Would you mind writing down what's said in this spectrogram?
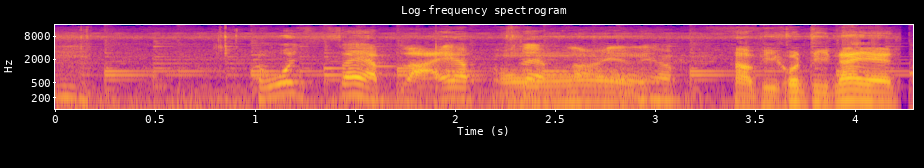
โอ้อืมโอ้ยแซ่บหลายครับโอ้แซ่บหลายเลยครับอ้าวผีคนตีหน้าไงอร่อยจังเลย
